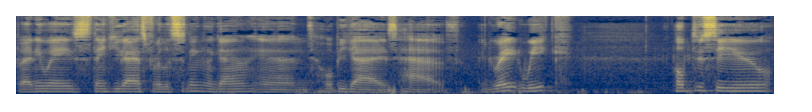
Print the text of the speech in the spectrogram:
But anyways, thank you guys for listening again and hope you guys have a great week. Hope to see you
